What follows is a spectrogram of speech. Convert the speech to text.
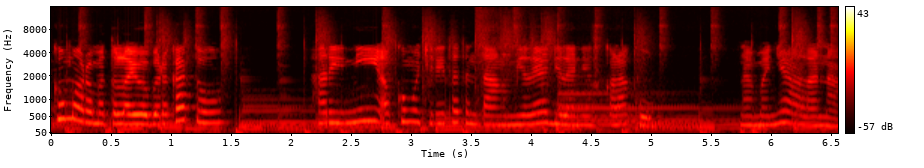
warahmatullahi wabarakatuh. Hari ini aku mau cerita tentang Milea di lain sekolahku. Namanya Alana.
